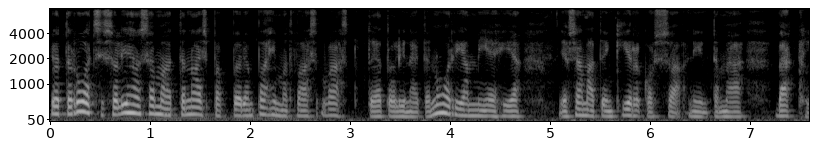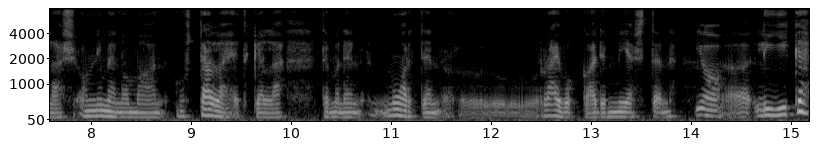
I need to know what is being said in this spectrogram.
Jo, että Ruotsissa oli ihan sama, että naispappeuden pahimmat vastustajat oli näitä nuoria miehiä. Ja samaten kirkossa niin tämä backlash on nimenomaan musta tällä hetkellä tämmöinen nuorten raivokkaiden miesten Joo. liike,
